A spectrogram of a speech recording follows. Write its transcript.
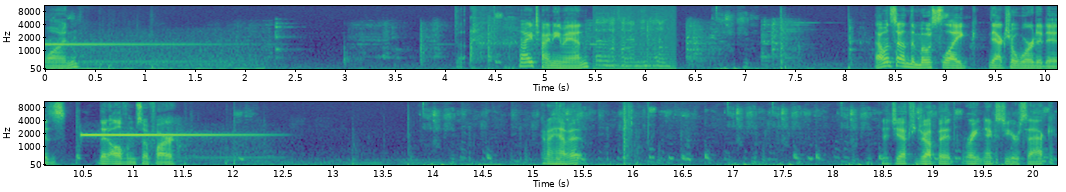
One. Hi, tiny man. That one sounded the most like the actual word it is than all of them so far. Can I have it? Did you have to drop it right next to your sack?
